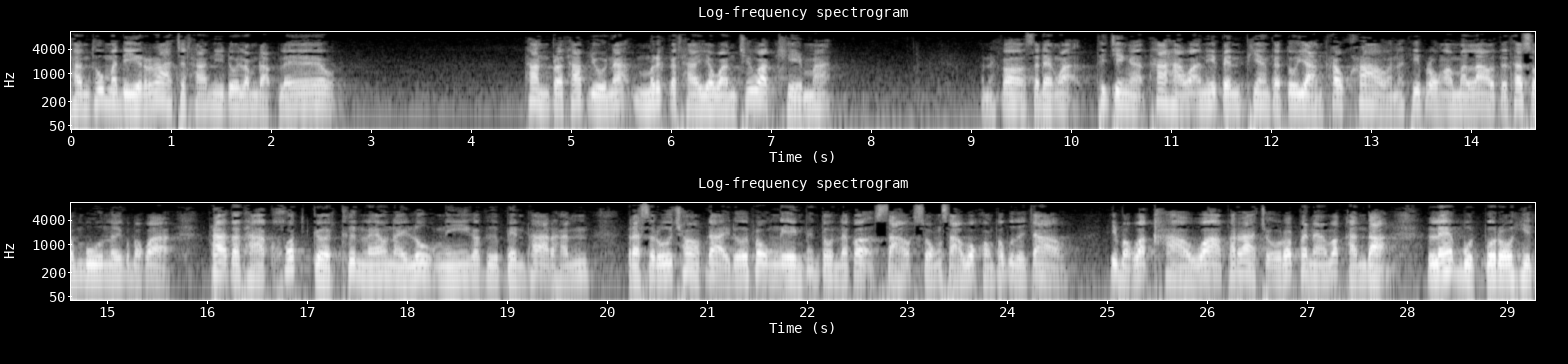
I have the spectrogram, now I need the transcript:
พันธุมดีราชธานีโดยลำดับแล้ว ท่านประทับอยู่ณนะมฤกทายวันชื่อว่าเขมะ นะก็แสดงว่าที่จริงอะถ้าหากว่าอันนี้เป็นเพียงแต่ตัวอย่างคร่าวๆนะที่พระองค์เอามาเล่า แต่ถ้าสมบูรณ์เลยก็บอกว่า พระตถาคตเกิดขึ้นแล้วในโลกนี้ก็คือเป็นพระอรหันต์ตรัสรู้ชอบได้ โดยพระองค์เองเป็นต้นแล้วก็สาวสงสาวกของพระพุทธเจ้า ที่บอกว่าข่าวว่าพระราชโอรสพระนามว่าคันดะ และบุตรปุโรหิต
